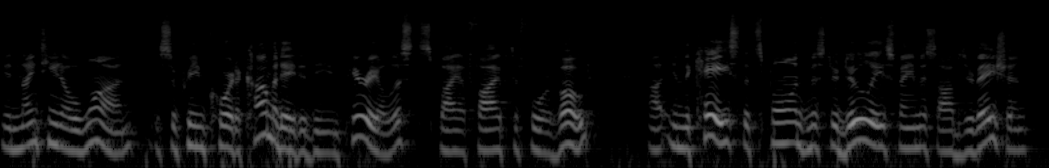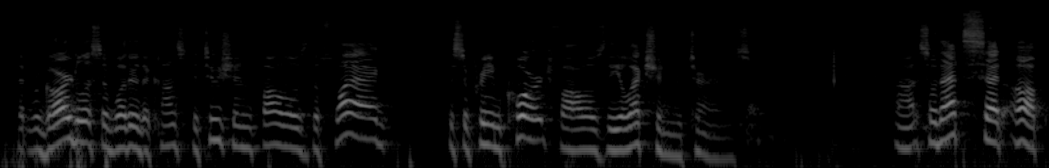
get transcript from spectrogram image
In 1901, the Supreme Court accommodated the imperialists by a five to four vote uh, in the case that spawned Mr. Dooley's famous observation that regardless of whether the Constitution follows the flag, the Supreme Court follows the election returns. Uh, so that set up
